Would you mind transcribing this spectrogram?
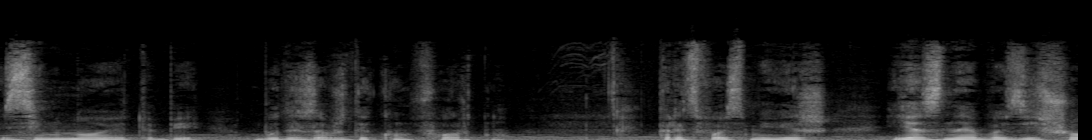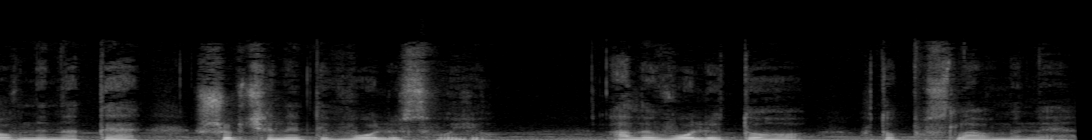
Зі мною тобі буде завжди комфортно. 38 вірш. Я з неба зійшов не на те, щоб чинити волю свою, але волю того, хто послав мене.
